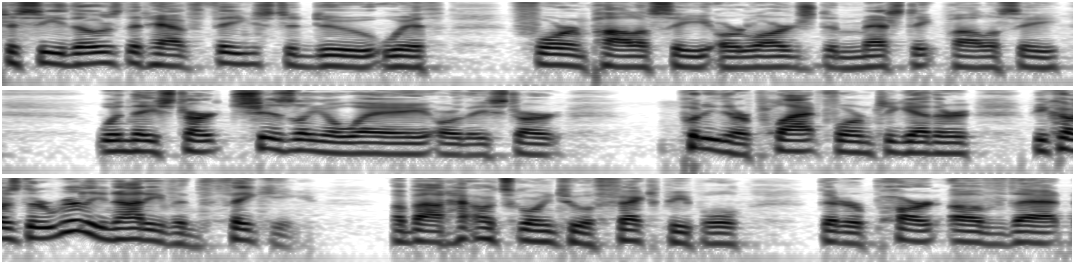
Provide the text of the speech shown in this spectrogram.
to see those that have things to do with foreign policy or large domestic policy when they start chiseling away or they start putting their platform together because they're really not even thinking about how it's going to affect people that are part of that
